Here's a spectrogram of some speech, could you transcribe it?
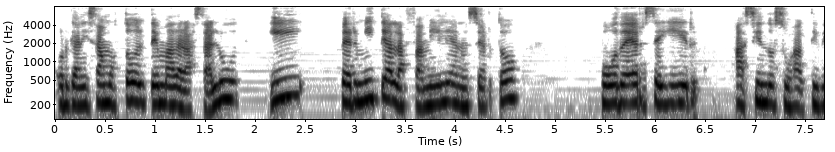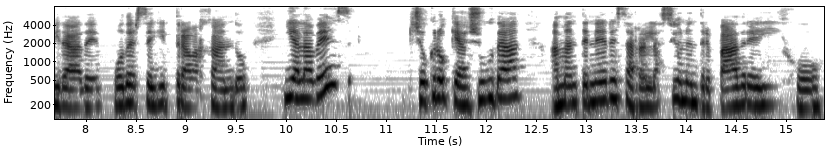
organizamos todo el tema de la salud y permite a la familia, ¿no es cierto?, poder seguir haciendo sus actividades, poder seguir trabajando y a la vez yo creo que ayuda a mantener esa relación entre padre e hijo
